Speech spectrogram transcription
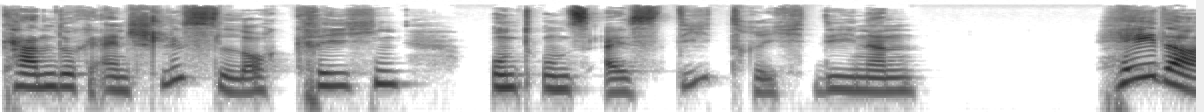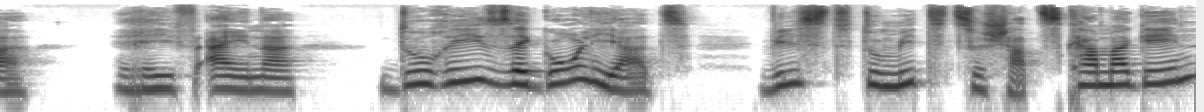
kann durch ein Schlüsselloch kriechen und uns als Dietrich dienen. Heda, rief einer, du Riese Goliath, willst du mit zur Schatzkammer gehen?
